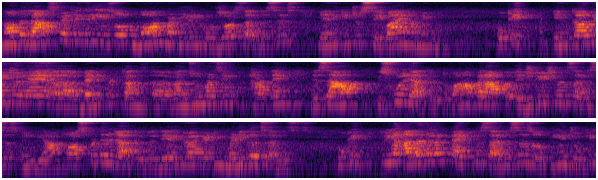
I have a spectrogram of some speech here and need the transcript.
now the last category is of non material goods और सर्विसेज़ यानी कि जो सेवाएँ हमें मिलती ओके इनका भी जो है बेनिफिट कंज्यूमर से उठाते हैं। जैसे आप स्कूल जाते हो तो वहाँ पर आपको एजुकेशनल सर्विसेज़ मिल रही है। आप हॉस्पिटल जाते हो तो there you are getting medical services okay तो ये अलग अलग टाइप की सर्विसेज़ होती हैं, जो कि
